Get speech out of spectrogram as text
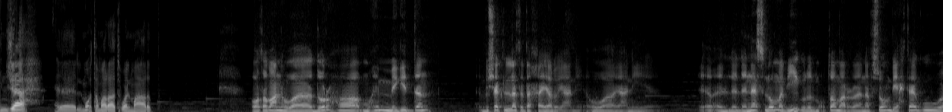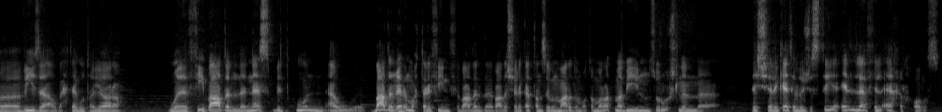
إنجاح المؤتمرات والمعارض؟ هو طبعا هو دورها مهم جدا بشكل لا تتخيله يعني. هو يعني الناس اللي هم بيجوا للمؤتمر نفسهم بيحتاجوا فيزا أو بيحتاجوا طيارة. وفي بعض الناس بتكون أو بعض غير المحترفين في بعض بعض الشركات تنظيم المعارض والمؤتمرات ما بينظروش للشركات اللوجستية إلا في الآخر خالص.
